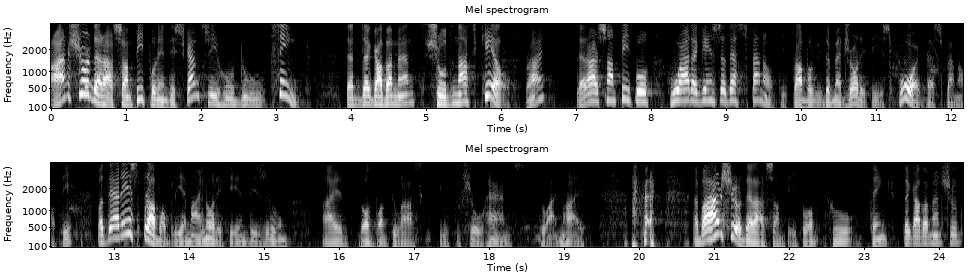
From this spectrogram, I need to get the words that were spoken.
I'm sure there are some people in this country who do think that the government should not kill, right? There are some people who are against the death penalty. Probably the majority is for death penalty, but there is probably a minority in this room. I don't want to ask you to show hands, though I might. but I'm sure there are some people who think the government should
